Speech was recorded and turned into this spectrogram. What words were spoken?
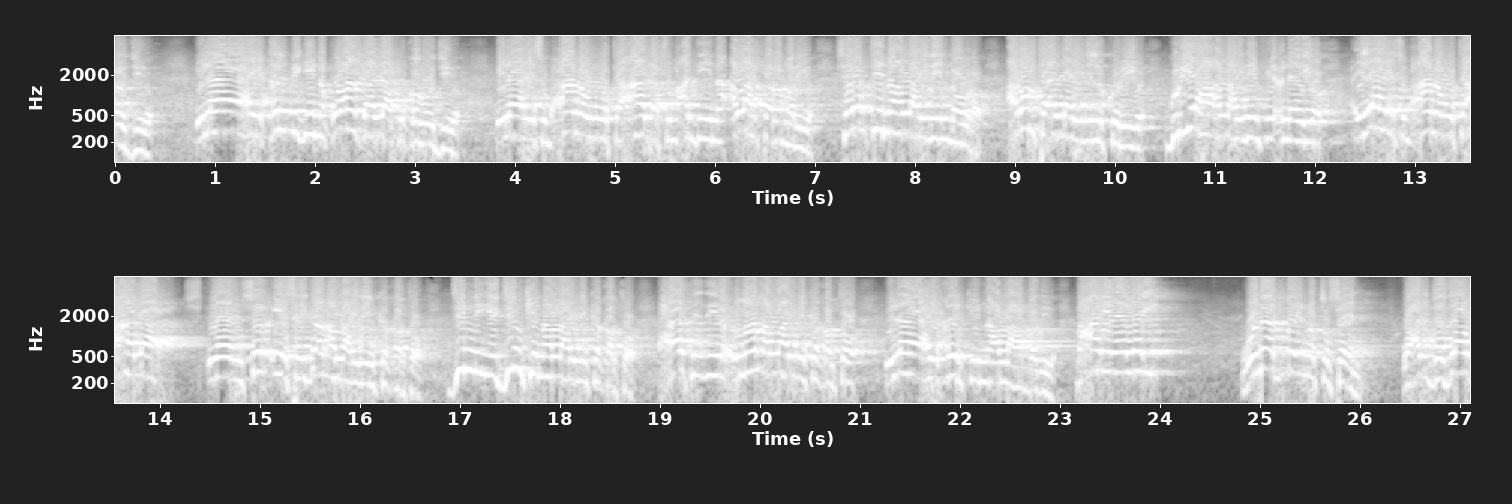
xoojiyo. Ilaahay qalbigiina qur'aanka allah ku qaboojiyo ilaahay subxaanahu wa tacaala sumcadiina allah faramariyo sharaftiina allah idin dhowro carruurta allah idinla koriyo guryaha allah idin fiicneeyo ilaahay subxaanahu wa tacaala shar iyo shaydaan allah idinka qabto jinni iyo jinkiina allah idinka qabto xaasid iyo xumaan allah idinka qabto ilaahay khayrkiina allah badiyo. Maxaa yeelay wanaag bayna tuseen. Wahal jazaau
